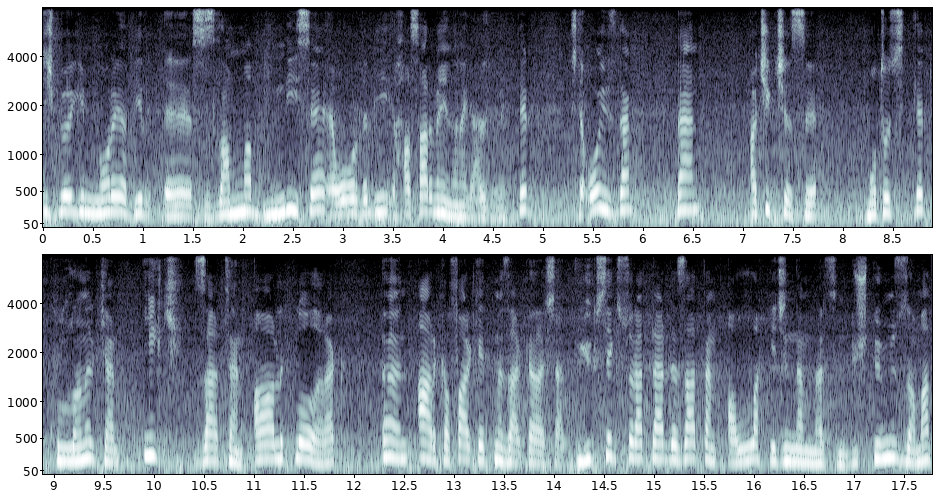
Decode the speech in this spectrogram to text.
diş bölgemin oraya bir e, sızlanma bindiyse e, orada bir hasar meydana geldi demektir. İşte o yüzden ben açıkçası motosiklet kullanırken ilk zaten ağırlıklı olarak ön arka fark etmez arkadaşlar. Yüksek süratlerde zaten Allah gecinden versin düştüğümüz zaman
